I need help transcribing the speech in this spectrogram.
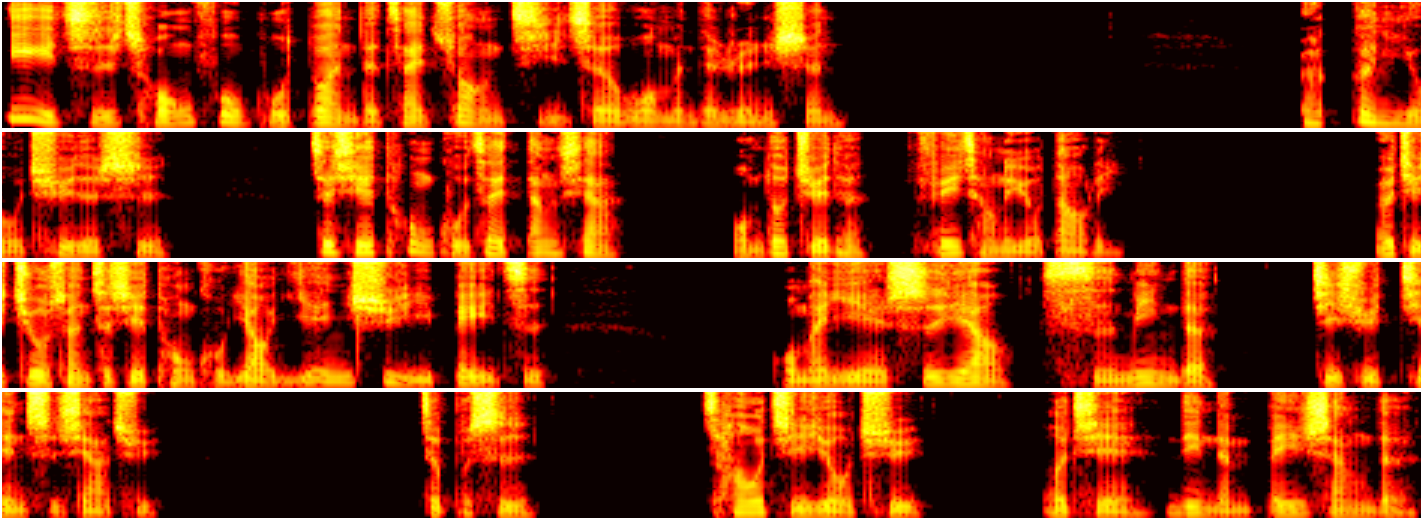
一直重复不断的在撞击着我们的人生。而更有趣的是，这些痛苦在当下，我们都觉得非常的有道理。而且，就算这些痛苦要延续一辈子，我们也是要死命的继续坚持下去。这不是超级有趣，而且令人悲伤的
